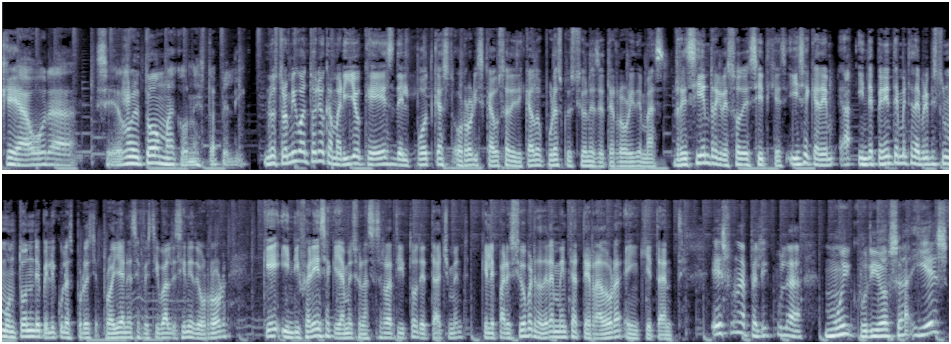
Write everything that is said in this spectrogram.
que ahora se retoma con esta película. Nuestro amigo Antonio Camarillo, que es del podcast Horroris Causa, dedicado a puras cuestiones de terror y demás, recién regresó de Sitges y dice que ah, independientemente de haber visto un montón de películas por, allá en ese festival de cine de horror, que indiferencia que ya mencionaste hace ratito, Detachment, que le pareció verdaderamente aterradora e inquietante. Es una película muy curiosa y es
